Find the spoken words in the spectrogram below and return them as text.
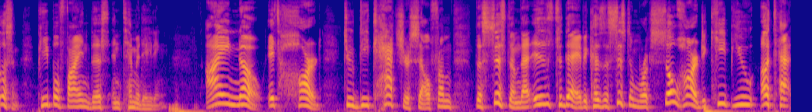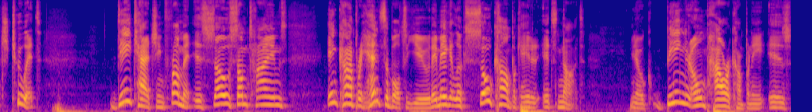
listen. People find this intimidating. I know it's hard to detach yourself from the system that is today because the system works so hard to keep you attached to it. Detaching from it is so sometimes incomprehensible to you. They make it look so complicated, it's not. You know, being your own power company is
